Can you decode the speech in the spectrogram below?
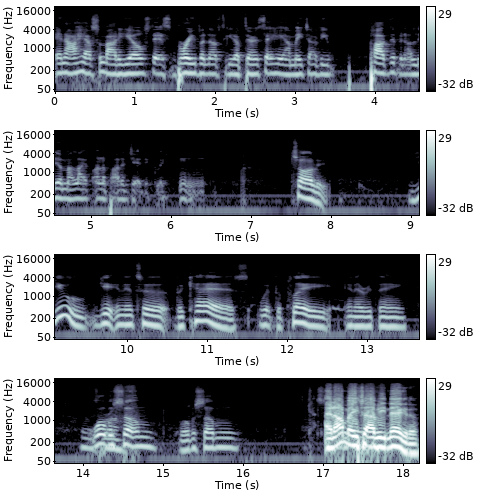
and I'll have somebody else that's brave enough to get up there and say, "Hey, I'm HIV positive, and I live my life unapologetically." Mhm. Charlie, you getting into the cast with the play and everything. Was what was rough. something? What was something? And I'm HIV negative.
